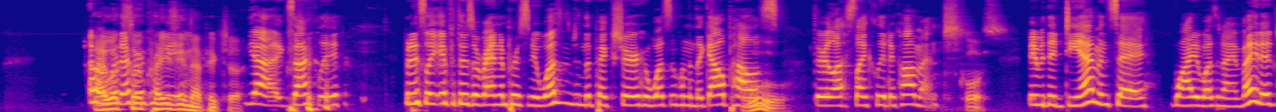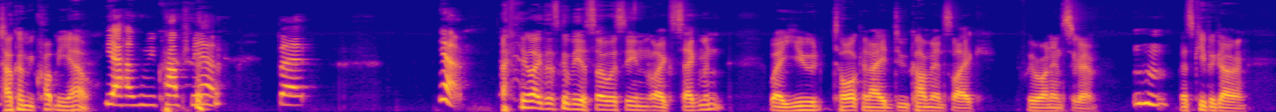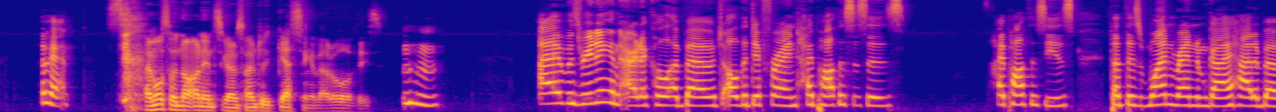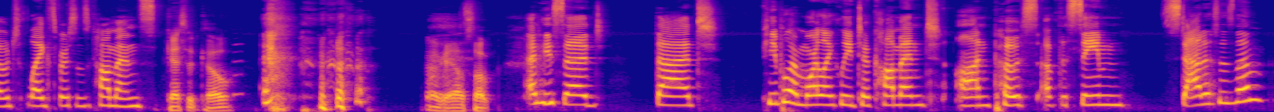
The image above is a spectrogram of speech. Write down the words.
Or I look so crazy in that picture. Yeah, exactly. but it's like if there's a random person who wasn't in the picture, who wasn't one of the gal pals, Ooh, they're less likely to comment. of course. Maybe they DM and say, why wasn't I invited? How come you cropped me out? yeah, how come you cropped me out? But yeah, I feel like this could be a solo scene like segment where you talk and I do comments like if we were on Instagram. hmm Let's keep it going. Okay. I'm also not on Instagram, so I'm just guessing about all of these. hmm I was reading an article about all the different hypotheses hypotheses that this one random guy had about likes versus comments. Get it, girl. okay, I'll stop. And he said that people are more likely to comment on posts of the same status as them.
